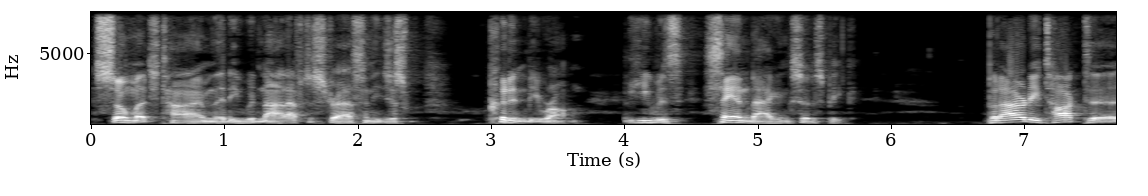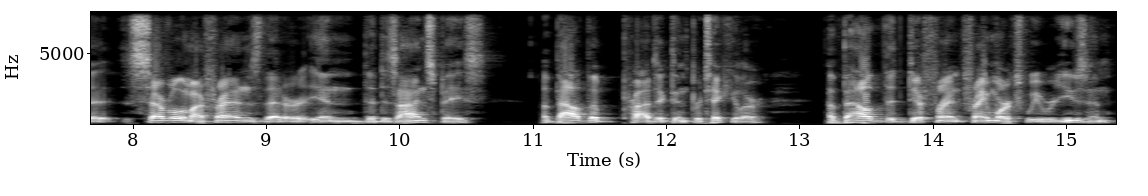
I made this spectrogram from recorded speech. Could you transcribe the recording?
so much time that he would not have to stress and he just couldn't be wrong. He was sandbagging, so to speak. But I already talked to several of my friends that are in the design space about the project in particular, about the different frameworks we were using.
